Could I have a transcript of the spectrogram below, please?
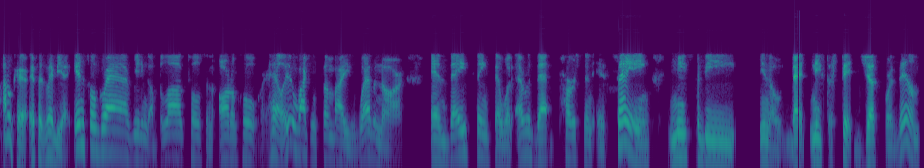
I don't care if it's maybe an infographic, reading a blog post, an article, or hell, even watching somebody's webinar, and they think that whatever that person is saying needs to be, you know, that needs to fit just for them.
